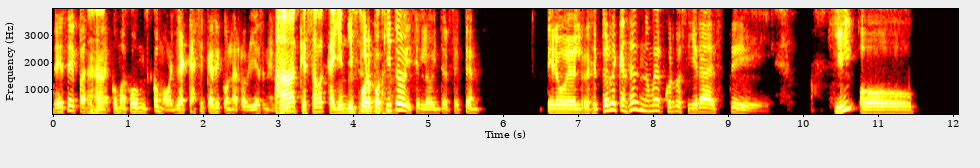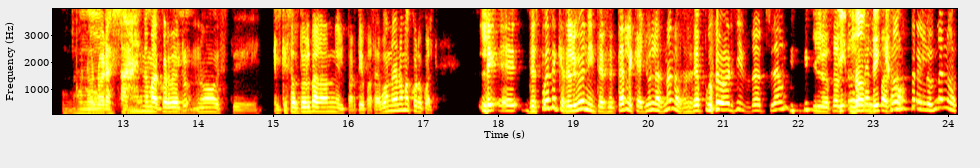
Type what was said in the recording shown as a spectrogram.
de ese pase que sacó Mahomes como ya casi casi con las rodillas en el suelo. que estaba cayendo. Y por poquito y se lo interceptan. Pero el receptor de Kansas, no me acuerdo si era este Hill o... No, no, no era Gil, Ay, no me acuerdo, este- no, este, el que soltó el balón en el partido pasado. Bueno, no me acuerdo cuál. Le- eh, después de que se lo iban a interceptar, le cayó en las manos, o sea, pudo haber sido touchdown y lo soltó, Sí, no, o sea, de hecho, entre las manos.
